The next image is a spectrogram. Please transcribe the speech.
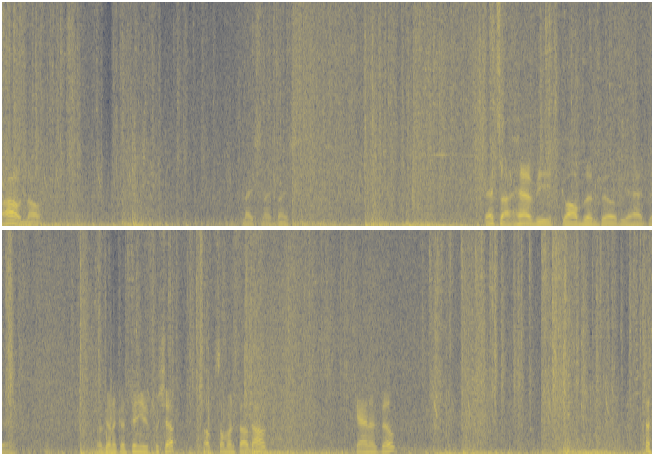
Oh no. Nice, nice, nice. That's a heavy goblin build you had there. We're gonna continue to push up. Oh, someone fell down. Cannon build.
